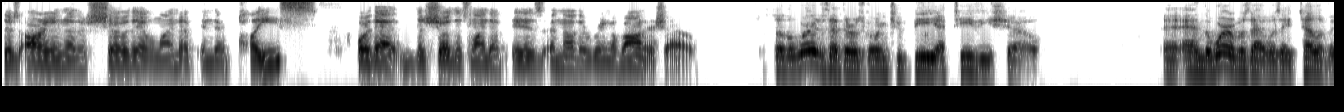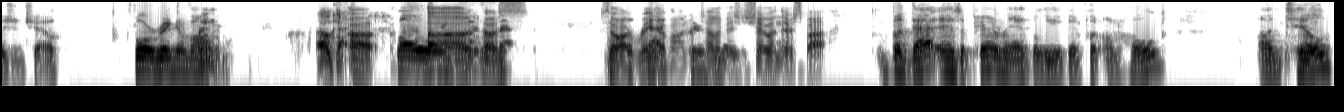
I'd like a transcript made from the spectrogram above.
there's already another show they have lined up in their place? Or that the show that's lined up is another ring of honor show? So the word is that there was going to be a TV show, and, and the word was that it was a television show for Ring of Honor. Ring- okay. Uh, uh, uh, so a Ring of Honor television show in their spot. But that has apparently, I believe, been put on hold until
